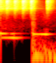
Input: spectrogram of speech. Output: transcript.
Let's go,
